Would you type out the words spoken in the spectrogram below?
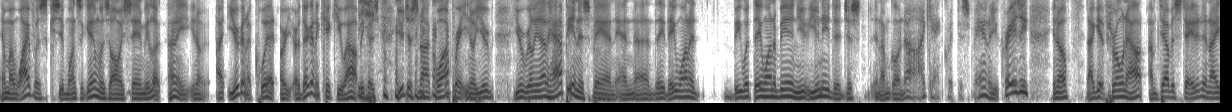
and my wife was she, once again was always saying to me, "Look, honey, you know, I, you're going to quit, or, or they're going to kick you out because you're just not cooperating. You know, you're you're really not happy in this band, and uh, they they want to." Be what they want to be, and you you need to just. And I'm going, no, I can't quit this band. Are you crazy? You know, I get thrown out. I'm devastated, and I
